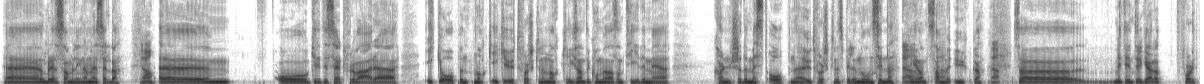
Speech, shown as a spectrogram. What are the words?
Uh, ble sammenligna med Selda. Ja. Uh, og kritisert for å være ikke åpent nok, ikke utforskende nok. Ikke det kommer jo da samtidig med kanskje det mest åpne, utforskende spillet noensinne. Ja. Samme ja. uka. Ja. Så mitt inntrykk er at folk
